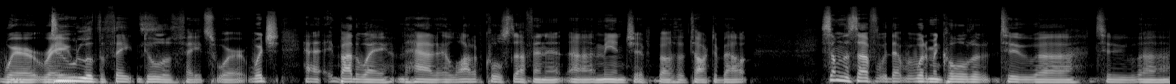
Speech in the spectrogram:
where Rey Duel of the Fates. Duel of the Fates were, which by the way had a lot of cool stuff in it. Uh, me and Chip both have talked about some of the stuff that would have been cool to to uh, to uh,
